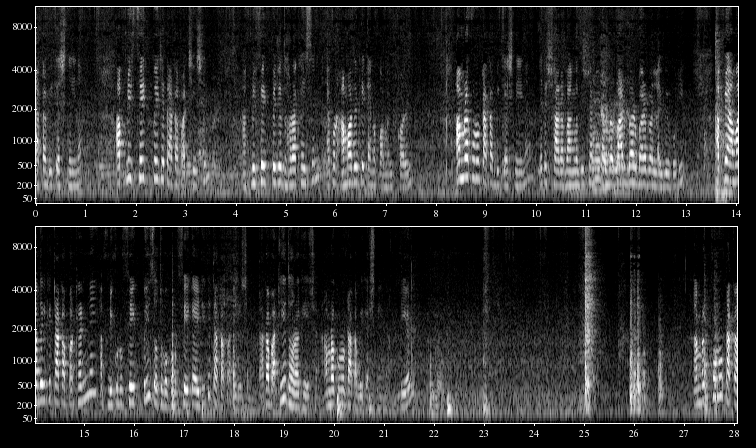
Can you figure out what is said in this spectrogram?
টাকা বিকাশ নেই না। আপনি ফেক পেজে টাকা পাঠিয়েছেন, আপনি ফেক পেজে ধরা খাইছেন, এখন আমাদেরকে কেন কমেন্ট করেন? আমরা কোনো টাকা বিকাশ নেই না, এটা সারা বাংলাদেশ আমরা বারবার বারবার লাইভে বলি, আপনি আমাদেরকে টাকা পাঠান নাই, আপনি কোনো ফেক পেজ অথবা কোনো ফেক আইডিতে টাকা পাঠিয়েছেন, টাকা পাঠিয়ে ধরা খেয়েছেন, আমরা কোনো টাকা বিকাশ নেই না ডিয়ার আমরা কোনো টাকা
